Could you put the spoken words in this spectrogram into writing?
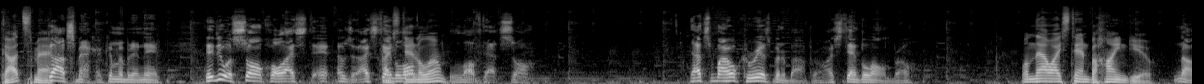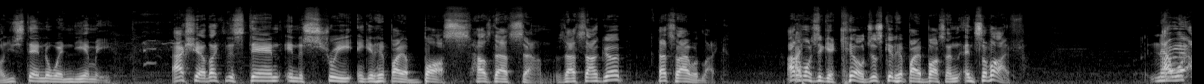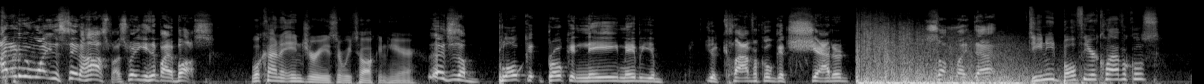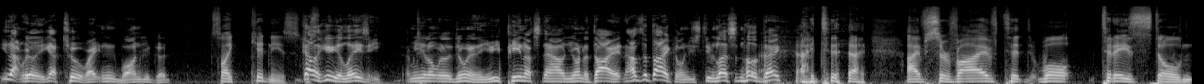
Godsmack. Godsmack. I can't remember their name. They do a song called "I Stand." Was it "I Stand, I Stand Alone"? Love that song. That's what my whole career's been about, bro. I stand alone, bro. Well, now I stand behind you. No, you stand nowhere near me. Actually, I'd like you to stand in the street and get hit by a bus. How's that sound? Does that sound good? That's what I would like. I don't I, want you to get killed. Just get hit by a bus and, and survive. Now, I, what, I don't even want you to stay in a hospital. I just want you to get hit by a bus. What kind of injuries are we talking here? It's just a broken, broken knee. Maybe your your clavicle gets shattered. Something like that. Do you need both of your clavicles? You're not really. You got two, right? You need one. You're good. It's like kidneys. It's kind of like you. You're lazy. I mean, you don't really do anything. You eat peanuts now, and you're on a diet. How's the diet going? You still less than another day? I did. I, I've survived. To, well, today's still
